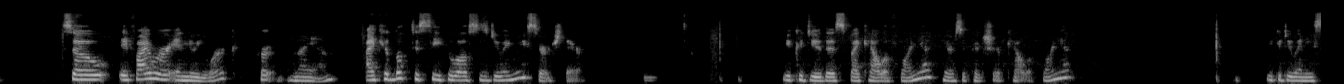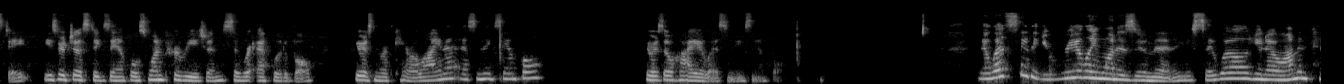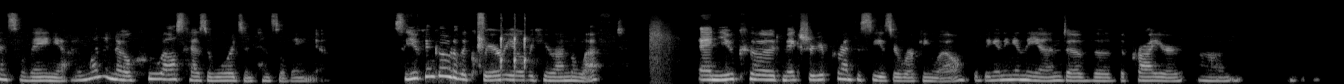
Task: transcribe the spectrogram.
So if I were in New York, and I am, I could look to see who else is doing research there. You could do this by California. Here's a picture of California. You could do any state. These are just examples, one per region, so we're equitable. Here's North Carolina as an example. Here's Ohio as an example. Now let's say that you really want to zoom in and you say, well, you know, I'm in Pennsylvania. I want to know who else has awards in Pennsylvania. So you can go to the query over here on the left and you could make sure your parentheses are working well, the beginning and the end of the, the, prior, um,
